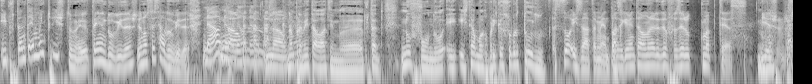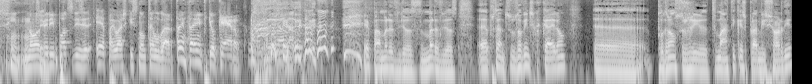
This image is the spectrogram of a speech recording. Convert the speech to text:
e portanto é muito isto. Eu tenho dúvidas, eu não sei se há dúvidas. Não, não, não, não. não. Não. Não, para mim está ótimo. Eh, portanto, no fundo, isto é uma rubrica sobre tudo. Sou, exatamente. Basicamente é uma maneira de eu fazer o que me apetece. E as- sim, não haver hipótese de dizer, epá, eu acho que isso não tem lugar. Tem, tem, porque eu quero. Epá, maravilhoso, maravilhoso. Eh, portanto, os ouvintes que queiram eh, poderão sugerir temáticas para a Michórdia.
